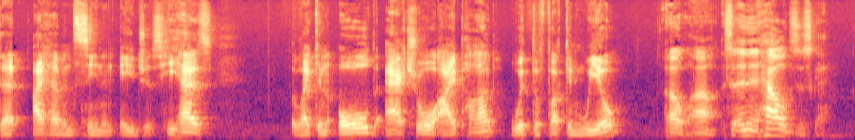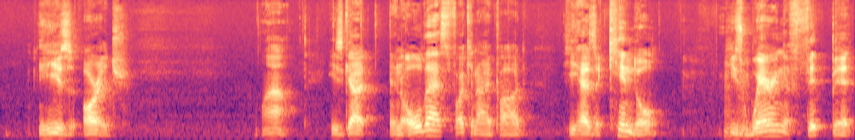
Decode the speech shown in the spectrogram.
that I haven't seen in ages. He has like an old actual iPod with the fucking wheel. "Oh wow!" So, and how old is this guy? He's our age. Wow. He's got an old ass fucking iPod. He has a Kindle. He's wearing a Fitbit.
